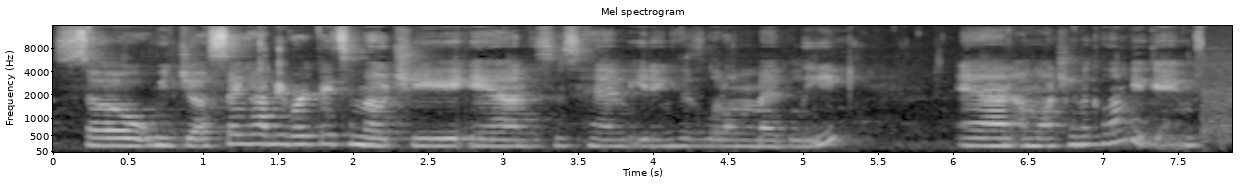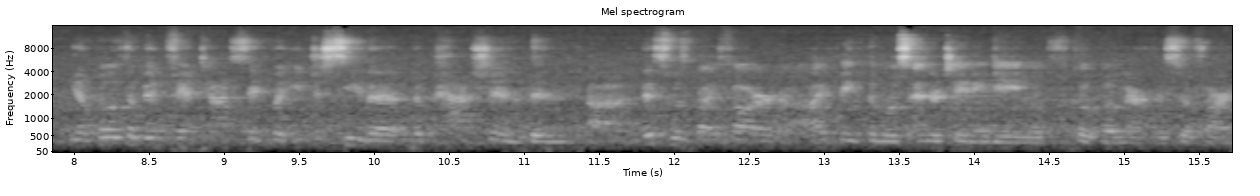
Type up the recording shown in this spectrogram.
So we just sang happy birthday to Mochi and this is him eating his little medley. And I'm watching the Colombia games. You know, both have been fantastic, but you just see the, the passion. And uh, this was by far, I think, the most entertaining game of Copa America so far.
